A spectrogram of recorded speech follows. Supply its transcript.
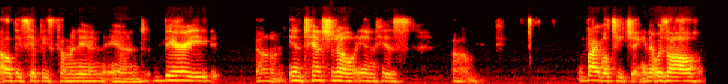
all these hippies coming in, and very um, intentional in his um, Bible teaching, and it was all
